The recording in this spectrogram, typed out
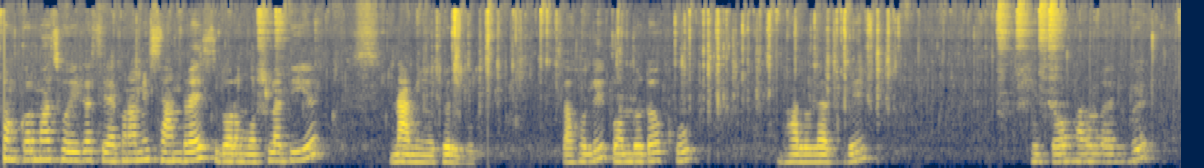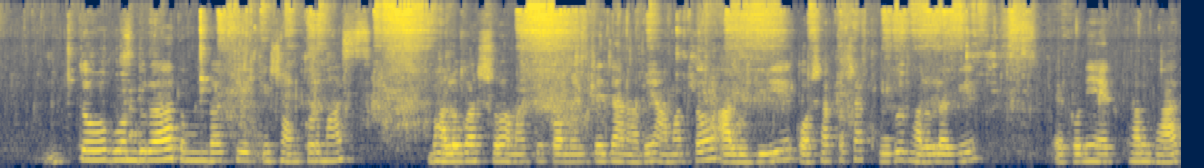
শঙ্কর মাছ হয়ে গেছে, এখন আমি সানরাইজ গরম মশলা দিয়ে নামিয়ে ফেলব। তাহলে গন্ধটাও খুব ভালো লাগবে, খেতেও ভালো লাগবে। তো বন্ধুরা, তোমরা কে কে শঙ্কর মাছ ভালোবাসো, আমাকে কমেন্টে জানাবে। আমার তো আলু দিয়ে কষা কষা খুবই ভালো লাগে। এখনই এক থাল ভাত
